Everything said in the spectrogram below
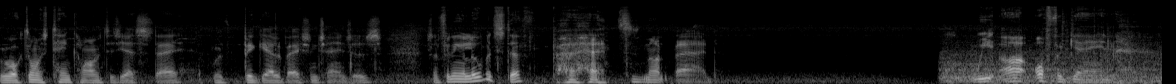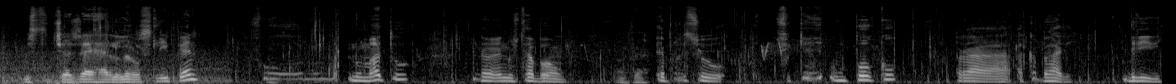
We walked almost 10 kilometers yesterday with big elevation changes, so I'm feeling a little bit stiff, but it's not bad. We are off again. Mr. Jose had a little sleep in. For no mato não, não está bom. Okay. É por isso fiquei um pouco para acabar brilhe.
